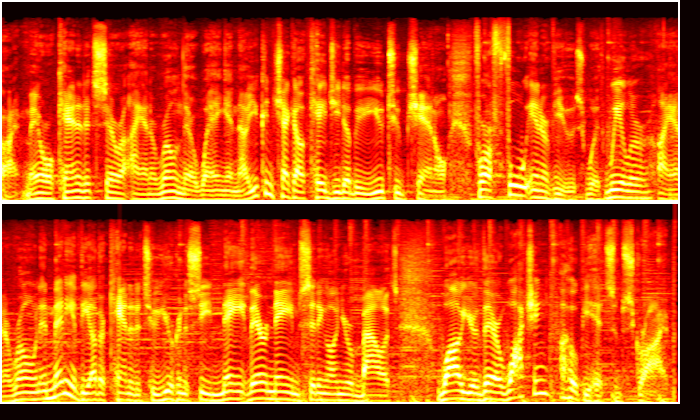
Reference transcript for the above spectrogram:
All right, mayoral candidate Sarah Iannarone there weighing in. Now, you can check out KGW YouTube channel for our full interviews with Wheeler, Iannarone, and many of the other candidates who you're going to see name, their names sitting on your ballots. While you're there watching, I hope you hit subscribe.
